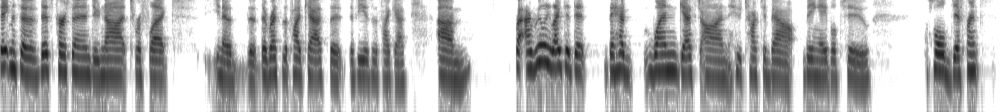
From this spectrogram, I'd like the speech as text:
statements of this person do not reflect you know the the rest of the podcast the the views of the podcast. Um but i really liked it that they had one guest on who talked about being able to hold difference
